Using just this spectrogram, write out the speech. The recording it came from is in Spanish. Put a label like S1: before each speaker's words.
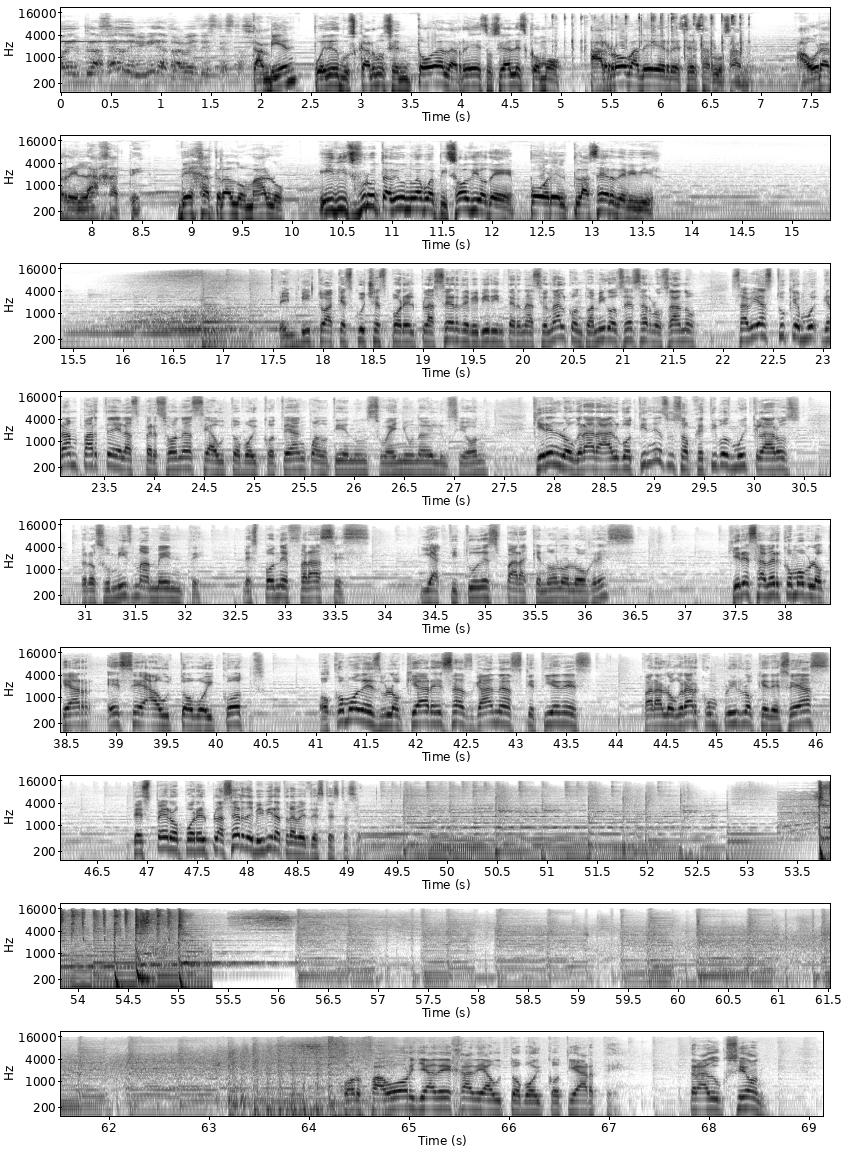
S1: Por el placer de vivir a través de esta estación. También puedes buscarnos en todas las redes sociales como arroba DR César Lozano. Ahora relájate, deja atrás lo malo y disfruta de un nuevo episodio de Por el placer de vivir. Te invito a que escuches Por el placer de vivir internacional con tu amigo César Lozano. ¿Sabías tú que muy- gran parte de las personas se autoboicotean cuando tienen un sueño, una ilusión? Quieren lograr algo, tienen sus objetivos muy claros, pero su misma mente les pone frases y actitudes para que no lo logres. ¿Quieres saber cómo bloquear ese autoboicot? ¿O cómo desbloquear esas ganas que tienes para lograr cumplir lo que deseas? Te espero por el placer de vivir a través de esta estación. Por favor, ya deja de autoboicotearte. Traducción.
